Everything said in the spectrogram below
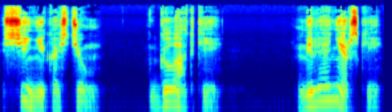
синий костюм, гладкий, миллионерский.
